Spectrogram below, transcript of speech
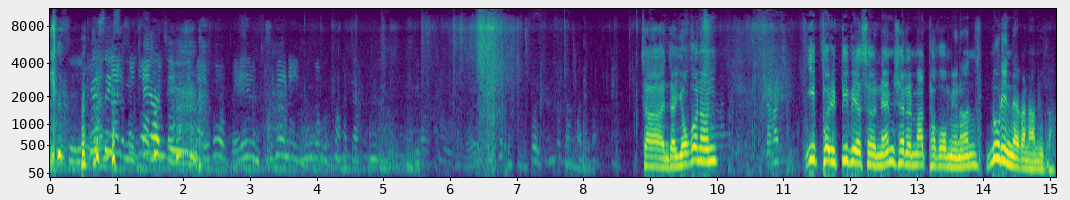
그지. 캘수 만날 있으면 캐야지. 거 하지 말고 매일 주변에 있는 거부터 하자. 자, 이제 요거는 잎을 비벼서 냄새를 맡아보면은 누린내가 납니다.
